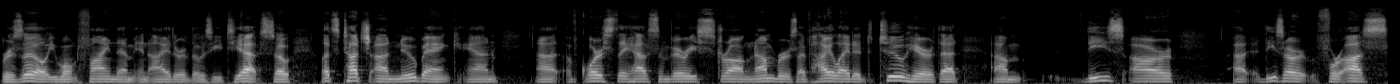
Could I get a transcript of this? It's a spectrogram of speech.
Brazil. You won't find them in either of those ETFs. So let's touch on Nubank and. Uh, of course, they have some very strong numbers. I've highlighted two here that um, these are uh, these are for us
